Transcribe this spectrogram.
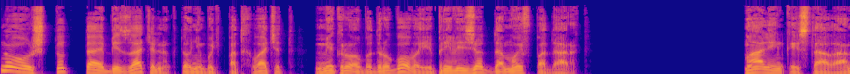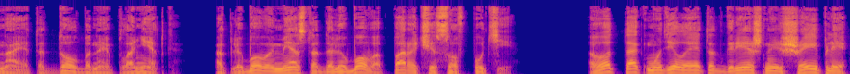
Ну уж тут-то обязательно кто-нибудь подхватит микроба другого и привезет домой в подарок. Маленькой стала она, эта долбаная планетка. От любого места до любого пара часов пути. Вот так мудила этот грешный Шейпли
